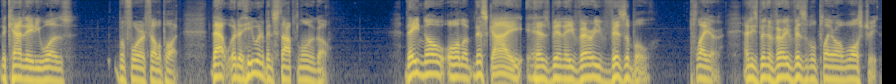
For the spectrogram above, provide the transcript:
the candidate he was before it fell apart. That would he would have been stopped long ago. They know all of this guy has been a very visible player, and he's been a very visible player on Wall Street.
